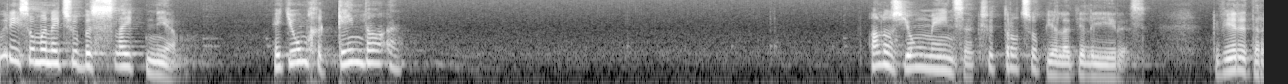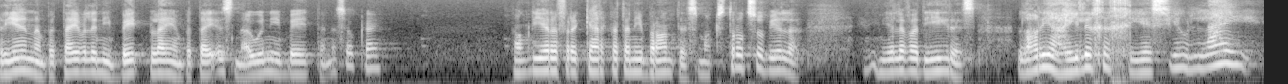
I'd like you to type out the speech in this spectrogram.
Voor jy sommer net so besluit neem, het jy hom geken daarin? Al ons jong mense, ek so trots op julle dat julle hier is. Ek weet dit reën en party wil in die bed bly en party is nou in die bed en dis oukei. Okay. Dank die Here vir 'n kerk wat aan die brand is, maar ek's trots op julle en julle wat hier is. Laat die Heilige Gees jou lei.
